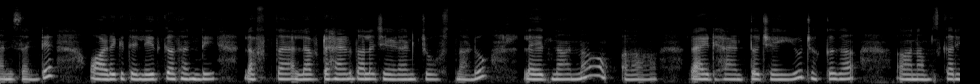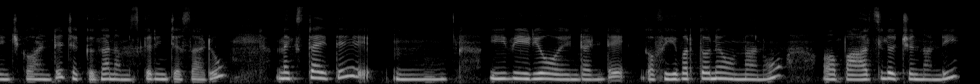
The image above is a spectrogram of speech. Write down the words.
అనేసి అంటే వాడికి తెలియదు కదండి. లెఫ్ట్ లెఫ్ట్ హ్యాండ్తో అలా చేయడానికి చూస్తున్నాడు. లేదు నాన్న రైట్ హ్యాండ్తో చేయు చక్కగా నమస్కరించుకో అంటే చక్కగా నమస్కరించేశాడు. నెక్స్ట్ అయితే ఈ వీడియో ఏంటంటే ఇంకా ఫీవర్తోనే ఉన్నాను. పార్సిల్ వచ్చిందండి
